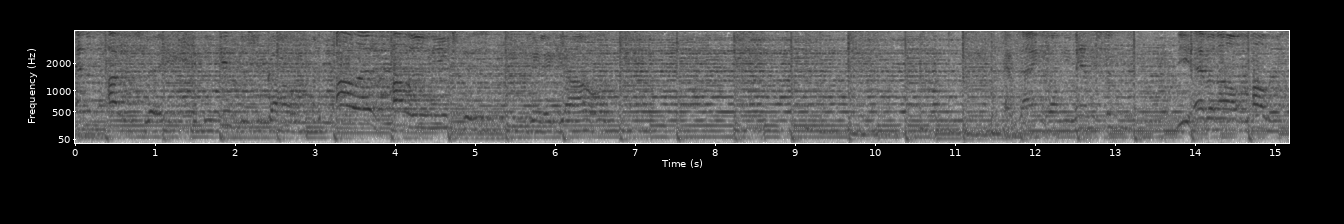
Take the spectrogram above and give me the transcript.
En een uitslee in de winterse kou. Jou. Er zijn van die mensen, die hebben al alles.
